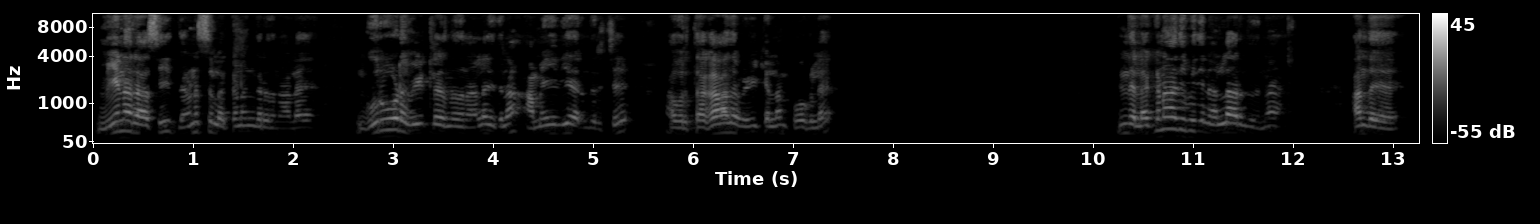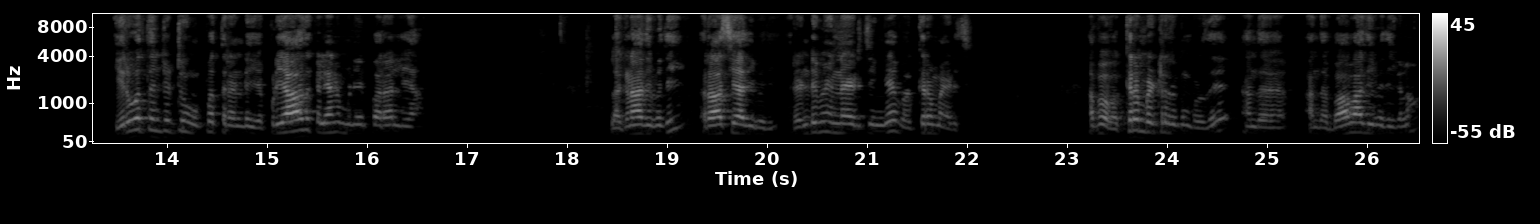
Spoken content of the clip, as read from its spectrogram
மீன ராசி தனுசு லக்கணங்கிறதுனால குருவோட வீட்டுல இருந்ததுனால இதெல்லாம் அமைதியா இருந்துருச்சு. அவர் தகாத வழிக்கெல்லாம் போகல. இந்த லக்னாதிபதி நல்லா இருந்ததுன்னா அந்த இருபத்தஞ்சு டு முப்பத்தி ரெண்டு எப்படியாவது கல்யாணம் பண்ணியிருப்பாரா இல்லையா? லக்னாதிபதி ராசியாதிபதி. ரெண்டுமே என்ன ஆயிடுச்சு இங்கே? வக்கரம் ஆயிடுச்சு. அப்போ வக்கரம் பெற்று இருக்கும்போது அந்த அந்த பாவாதிபதிகளும்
